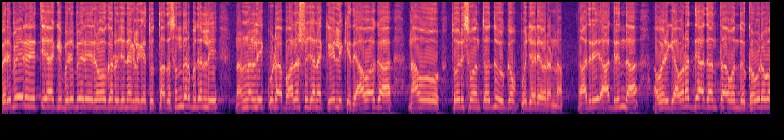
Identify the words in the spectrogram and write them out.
ಬೇರೆ ಬೇರೆ ರೀತಿಯಾಗಿ ಬೇರೆ ಬೇರೆ ರೋಗ ರುಜಿನಗಳಿಗೆ ತುತ್ತಾದ ಸಂದರ್ಭದಲ್ಲಿ ನನ್ನಲ್ಲಿ ಕೂಡ ಬಹಳಷ್ಟು ಜನ ಕೇಳಲಿಕ್ಕಿದೆ. ಆವಾಗ ನಾವು ತೋರಿಸುವಂಥದ್ದು ಉಗ್ಗ ಪೂಜಾರಿ ಅವರನ್ನು. ಆದರೆ ಆದ್ದರಿಂದ ಅವರಿಗೆ ಅವರದ್ದೇ ಆದಂಥ ಒಂದು ಗೌರವ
